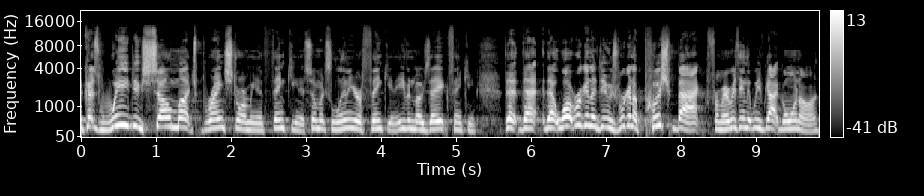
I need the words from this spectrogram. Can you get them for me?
Because we do so much brainstorming and thinking and so much linear thinking, even mosaic thinking, that, that, that what we're going to do is we're going to push back from everything that we've got going on.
